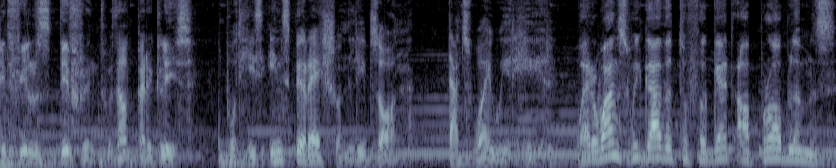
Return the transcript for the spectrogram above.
It feels different without Pericles. But his inspiration lives on. That's why we're here. Where once we gathered to forget our problems,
